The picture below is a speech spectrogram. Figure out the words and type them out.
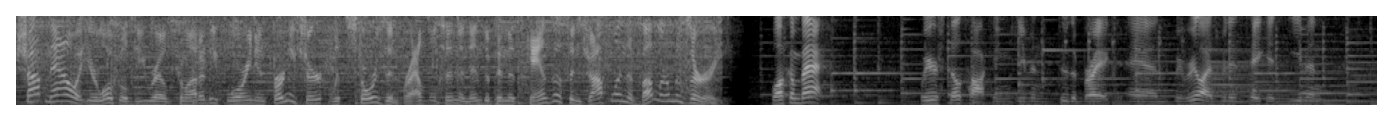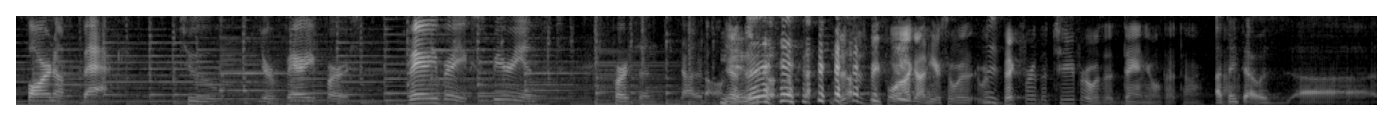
Shop now at your local Derailed Commodity Flooring and Furniture with stores in Brazelton and Independence, Kansas, and Joplin and Butler, Missouri. Welcome back. We were still talking even through the break, and we realized we didn't take it even far enough back to your very first, very, very experienced person. Not at all. Yeah, this, this is before I got here. So was, was Bickford the chief, or was it Daniel at that time? I think that was uh,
